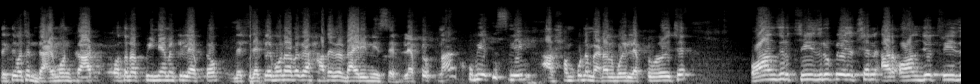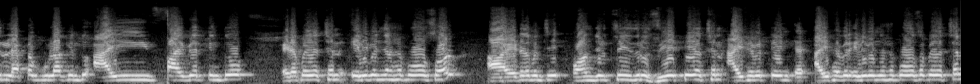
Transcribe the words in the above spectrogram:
দেখতে পাচ্ছেন ডায়মন্ড কার্ড কতটা প্রিমিয়াম একটি ল্যাপটপ দেখলে মনে হবে হাতে একটা ডায়েরি নিয়েছে ল্যাপটপ না, খুবই একটু স্লিম আর সম্পূর্ণ মেটাল বডি ল্যাপটপ রয়েছে। ওয়ান জিরো থ্রি জিরো পেয়ে যাচ্ছেন, আর ওয়ান জিরো থ্রি জিরো ল্যাপটপগুলা কিন্তু আই ফাইভ এর কিন্তু এটা পেয়ে যাচ্ছেন ইলেভেন জেনারেশন প্রসেসর আর এটা হচ্ছে one zero three zero G eight পেয়ে যাচ্ছেন আই ফাইভ এর টেন আই ফাইভ এর ইলেভেন জেনারেশন প্রসেসর পেয়ে যাচ্ছেন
